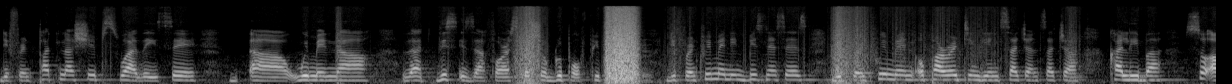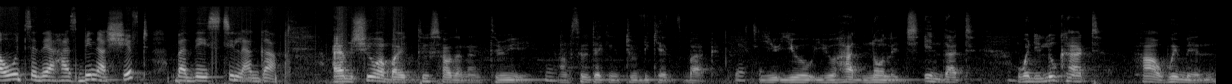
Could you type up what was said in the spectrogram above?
different partnerships where they say uh, women uh, that this is uh, for a special group of people. Different women in businesses, different women operating in such and such a caliber. So I would say there has been a shift, but there is still a gap. I am sure by 2003, I'm still taking two decades back, Yes, you, you, you had knowledge in that when you look at how women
